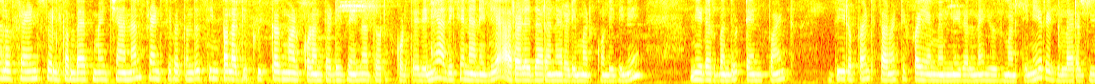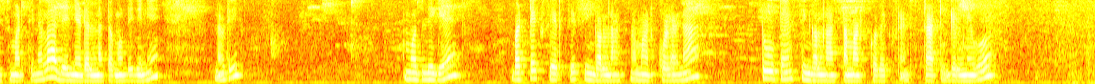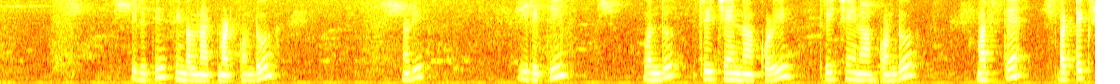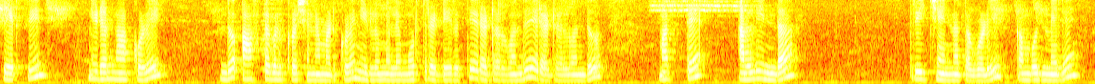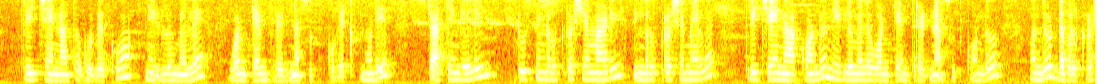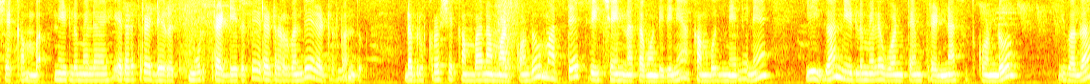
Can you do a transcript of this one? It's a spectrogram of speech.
Hello friends welcome back my channel friends ಇವತ್ತೊಂದು ಸಿಂಪಲಾಗಿ ಕ್ವಿಕ್ಕಾಗಿ ಮಾಡ್ಕೊಳ್ಳೋಂಥ ಡಿಸೈನ್ನ ತೋರಿಸ್ಕೊಡ್ತಾ ಇದ್ದೀನಿ. ಅದಕ್ಕೆ ನಾನಿಲ್ಲಿ ಅರಳೆ ದಾರನ ರೆಡಿ ಮಾಡ್ಕೊಂಡಿದ್ದೀನಿ. ನೀಡಲ್ ಬಂದು ten point zero point seventy five M M ನೀಡಲ್ನ use ಮಾಡ್ತೀನಿ ರೆಗ್ಯುಲರಾಗಿ ಯೂಸ್ ಮಾಡ್ತೀನಲ್ಲ, ಅದೇ ನೀಡಲ್ನ ತೊಗೊಂಡಿದ್ದೀನಿ. ನೋಡಿ, ಮೊದಲಿಗೆ ಬಟ್ಟೆಗೆ ಸೇರಿಸಿ ಸಿಂಗಲ್ ನಾಟ್ನ ಮಾಡ್ಕೊಳ್ಳೋಣ. ಟೂ ಟೈಮ್ ಸಿಂಗಲ್ ನಾಟ್ನ ಮಾಡ್ಕೋಬೇಕು ಫ್ರೆಂಡ್ಸ್ ಸ್ಟಾರ್ಟಿಂಗಲ್ಲಿ ನೀವು. ಈ ರೀತಿ ಸಿಂಗಲ್ ನಾಟ್ ಮಾಡಿಕೊಂಡು ನೋಡಿ, ಈ ರೀತಿ ಒಂದು ತ್ರೀ ಚೈನ್ ಹಾಕ್ಕೊಳ್ಳಿ ತ್ರೀ ಚೈನ್ ಹಾಕ್ಕೊಂಡು ಮತ್ತೆ ಬಟ್ಟೆಗೆ ಸೇರಿಸಿ ನೀಡಲ್ನ ಹಾಕ್ಕೊಳ್ಳಿ ಒಂದು ಹಾಫ್ ಟೇಬಲ್ ಕ್ರೋಶನ್ನ ಮಾಡ್ಕೊಳ್ಳಿ. ನೀಡಲು ಮೇಲೆ ಮೂರು ಥ್ರೆಡ್ ಇರುತ್ತೆ. ಎರಡರಲ್ಲಿ ಒಂದು ಎರಡರಲ್ಲಿ ಒಂದು. ಮತ್ತು ಅಲ್ಲಿಂದ ತ್ರೀ ಚೈನ್ನ ತಗೊಳ್ಳಿ. ಕಂಬದ ಮೇಲೆ ತ್ರೀ ಚೈನ್ನ ತಗೋಬೇಕು. ನೀಡಲು ಮೇಲೆ ಒನ್ ಟೈಮ್ ಥ್ರೆಡ್ನ ಸುತ್ಕೋಬೇಕು. ನೋಡಿ ಸ್ಟಾರ್ಟಿಂಗಲ್ಲಿ ಟೂ ಸಿಂಗಲ್ ಕ್ರೋಶೆ ಮಾಡಿ ಸಿಂಗಲ್ ಕ್ರೋಶೆ ಮೇಲೆ ತ್ರೀ ಚೈನ್ ಹಾಕ್ಕೊಂಡು ನೀಡ್ಲು ಮೇಲೆ ಒನ್ ಟೈಮ್ ಥ್ರೆಡ್ನ ಸುತ್ಕೊಂಡು, ಒಂದು ಡಬಲ್ ಕ್ರೋಶೆ ಕಂಬ. ನೀಡ್ಲು ಮೇಲೆ ಎರಡು ಥ್ರೆಡ್ ಇರುತ್ತೆ, ಮೂರು ಥ್ರೆಡ್ ಇರುತ್ತೆ, ಎರಡರಲ್ಲಿ ಒಂದು ಎರಡರಲ್ಲಿ ಒಂದು. ಡಬಲ್ ಕ್ರೋಶೆ ಕಂಬನ ಮಾಡಿಕೊಂಡು ಮತ್ತೆ ತ್ರೀ ಚೈನ್ನ ತಗೊಂಡಿದ್ದೀನಿ ಆ ಕಂಬದ ಮೇಲೇ ಈಗ ನೀಡ್ಲು ಮೇಲೆ ಒನ್ ಟೈಮ್ ಥ್ರೆಡ್ನ ಸುತ್ಕೊಂಡು, ಇವಾಗ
